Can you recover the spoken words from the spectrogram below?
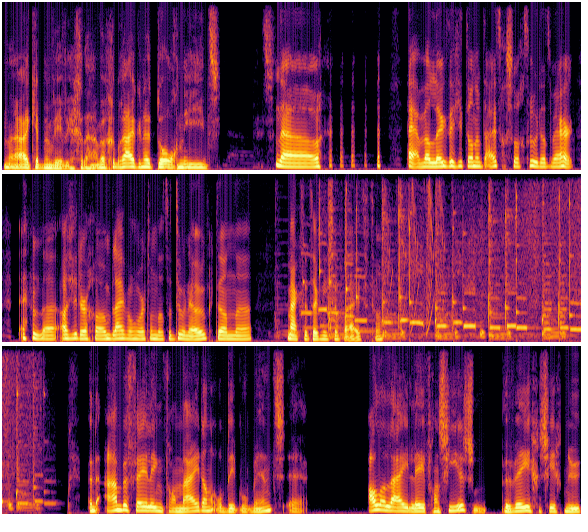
Nou, ik heb hem weer weer gedaan. We gebruiken het toch niet. Nou, ja, wel leuk dat je het dan hebt uitgezocht hoe dat werkt. En uh, als je er gewoon blij van wordt om dat te doen ook, dan uh, maakt het ook niet zoveel uit, toch? Een aanbeveling van mij dan op dit moment. Uh, allerlei leveranciers bewegen zich nu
